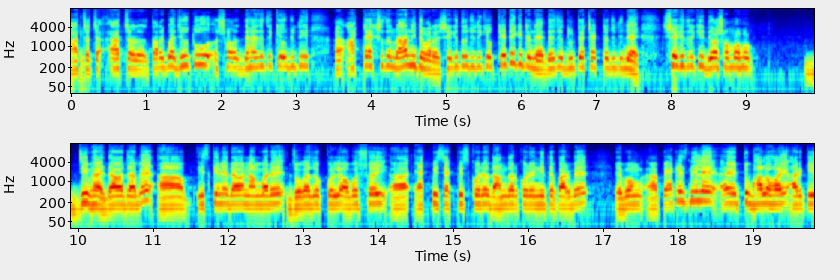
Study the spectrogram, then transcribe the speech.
আচ্ছা আচ্ছা আচ্ছা তারেক ভাই যেহেতু দেখা যাচ্ছে কেউ যদি আটটা একসাথে না নিতে পারে সেক্ষেত্রে যদি কেউ কেটে কেটে নেয় দেখা যাচ্ছে দুইটা চারটা যদি নেয় সেক্ষেত্রে কি দেওয়া সম্ভব? জি ভাই দেওয়া যাবে। স্ক্রিনে দেওয়া নাম্বারে যোগাযোগ করলে অবশ্যই এক পিস এক পিস করেও দাম দর করে নিতে পারবে এবং প্যাকেজ নিলে একটু ভালো হয়। আর কি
